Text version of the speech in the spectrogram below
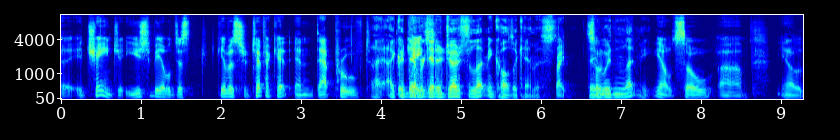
uh, it changed. It used to be able to just give a certificate, and that proved. I, I could never get a judge to let me call the chemist. Right. They So- wouldn't let me. You know, so um, you know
